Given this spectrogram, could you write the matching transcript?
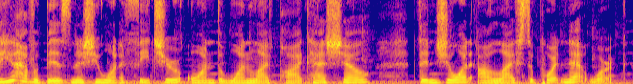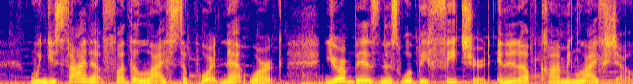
Do you have a business you want to feature on the One Life podcast show? Then join our Life Support Network. When you sign up for the Life Support Network, your business will be featured in an upcoming life show.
